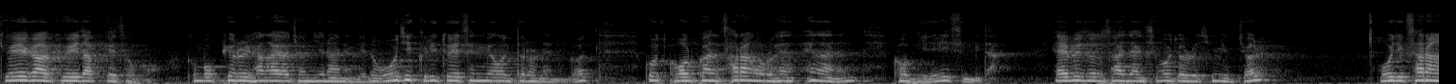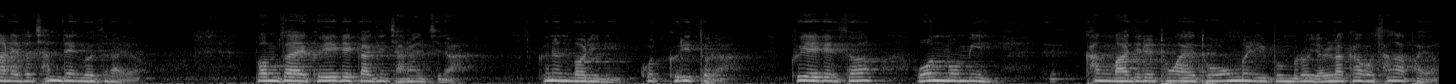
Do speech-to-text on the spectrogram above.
교회가 교회답게 서고 그 목표를 향하여 전진하는 길은 오직 그리스도의 생명을 드러내는 것, 곧 거룩한 사랑으로 행하는 거기에 있습니다. 에베소서 4장 15절로 16절 오직 사랑 안에서 참된 것을 하여 범사에 그에게까지 자랄지라. 그는 머리니 곧 그리스도라. 그에게서 온 몸이 각 마디를 통하여 도움을 입음으로 연락하고 상합하여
